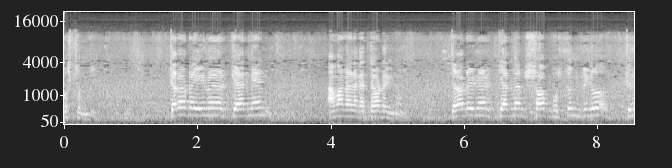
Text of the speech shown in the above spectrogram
মুসলিম লীগ। তেরোটা ইউনিয়নের চেয়ারম্যান আমার এলাকার তেরোটা ইউনিয়ন। ইউনিয়নের চেয়ারম্যান সব মুসলিম ছিল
